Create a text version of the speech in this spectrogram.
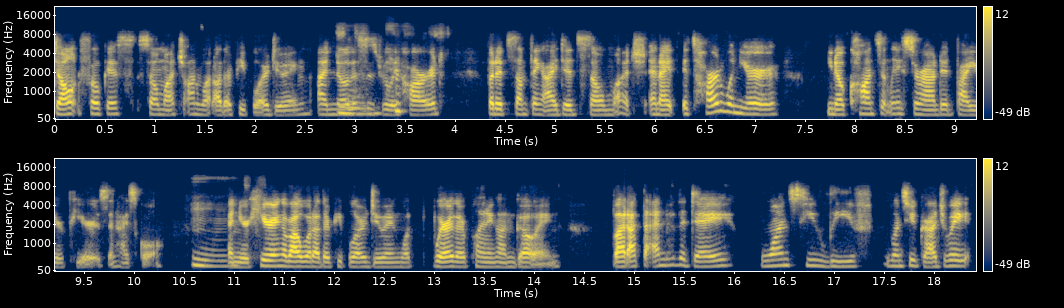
don't focus so much on what other people are doing. I know mm. this is mm. really hard, but it's something I did so much. And I it's hard when you're, you know, constantly surrounded by your peers in high school. Mm. And you're hearing about what other people are doing, what where they're planning on going. But at the end of the day, once you leave, once you graduate,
